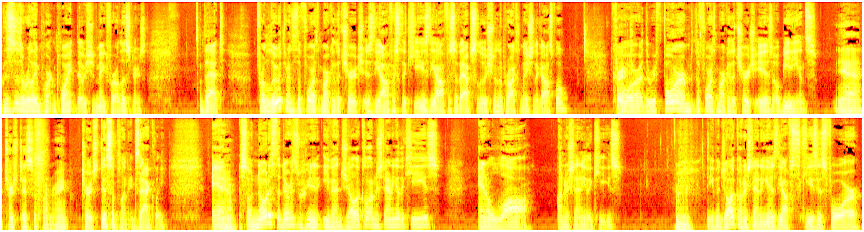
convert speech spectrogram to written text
This is a really important point that we should make for our listeners. That for Lutherans, the fourth mark of the church is the office of the keys, the office of absolution and the proclamation of the gospel. Correct. For the Reformed, the fourth mark of the church is obedience, yeah church discipline, right? church discipline, exactly. And Yeah. so notice the difference between an evangelical understanding of the keys and a law understanding of the keys. Hmm. The evangelical understanding is the office of the keys is for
